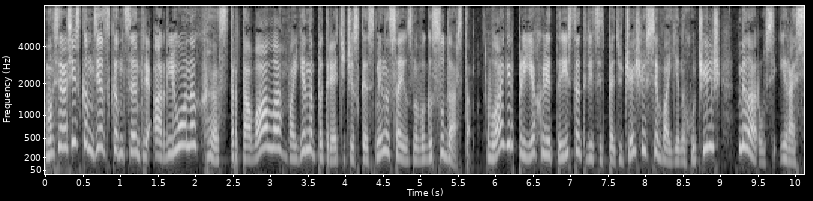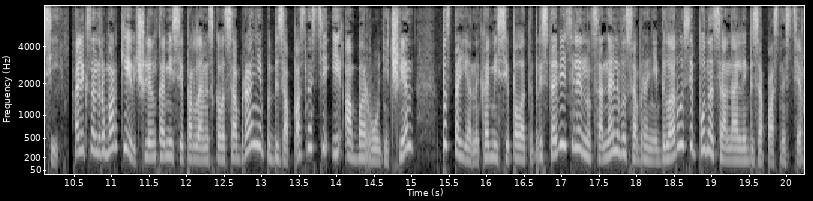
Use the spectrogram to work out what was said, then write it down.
Во Всероссийском детском центре «Орленок» стартовала военно-патриотическая смена союзного государства. В лагерь приехали 335 учащихся военных училищ Беларуси и России. Александр Маркевич, член комиссии парламентского собрания по безопасности и обороне, член постоянной комиссии Палаты представителей Национального собрания Беларуси по национальной безопасности.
